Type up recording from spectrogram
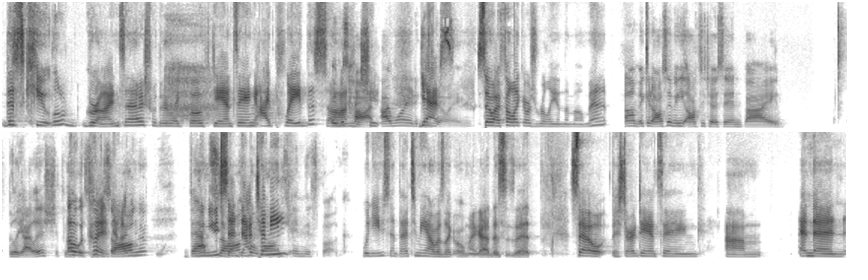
this cute little grind sesh where they're like both dancing. I played the song. It was hot. she- I wanted to keep Yes. going. so I felt like I was really in the moment. Um, it could also be Oxytocin by Billie Eilish. If you Oh, it could. the I- song. That you sent that to me- in this book. When you sent that to me, I was like, "Oh my god, this is it." So they start dancing, um, and then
